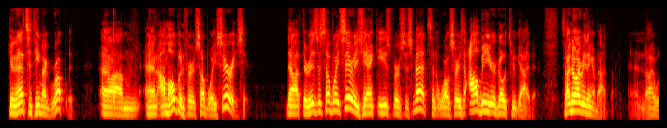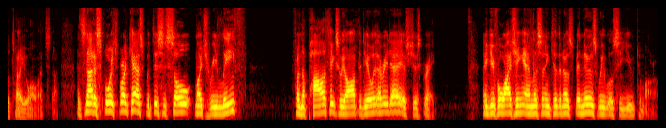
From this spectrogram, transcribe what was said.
Again, that's the team I grew up with. Um, and I'm hoping for a Subway Series here. Now, if there is a Subway Series, Yankees versus Mets in a World Series, I'll be your go to guy there. So I know everything about them, and I will tell you all that stuff. It's not a sports broadcast, but this is so much relief from the politics we all have to deal with every day. It's just great. Thank you for watching and listening to the No Spin News. We will see you tomorrow.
